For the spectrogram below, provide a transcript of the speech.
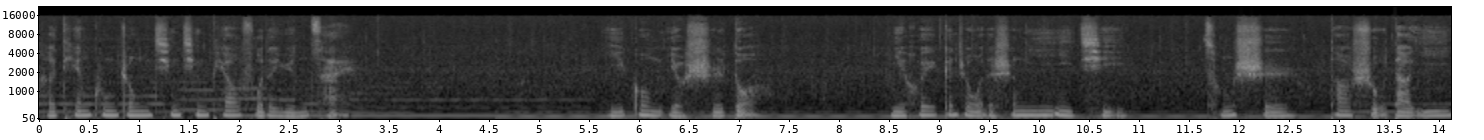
和天空中轻轻漂浮的云彩，一共有十朵。你会跟着我的声音一起，从十倒数到一，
